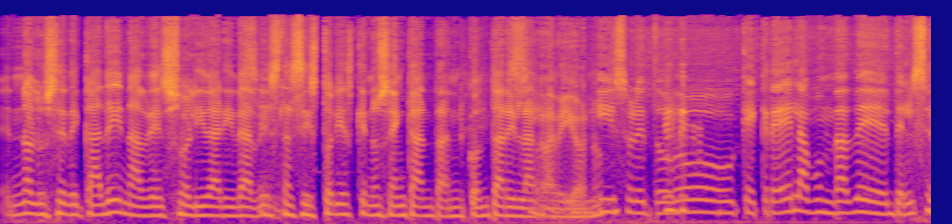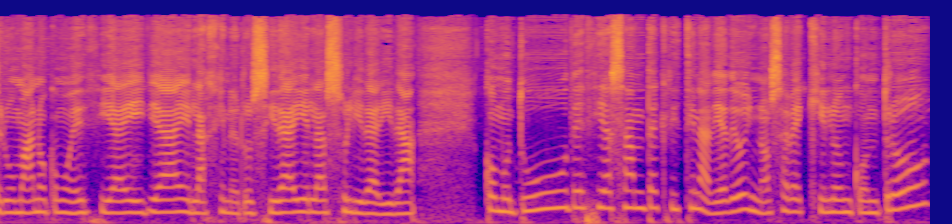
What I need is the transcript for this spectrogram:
de, no lo sé, de cadena de solidaridad, de estas historias que nos encantan contar en la radio, ¿no? Y sobre todo que cree en la bondad de- del ser humano, como decía ella, en la generosidad y en la solidaridad. Como tú decías antes, Cristina, a día de hoy no sabes quién lo encontró,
